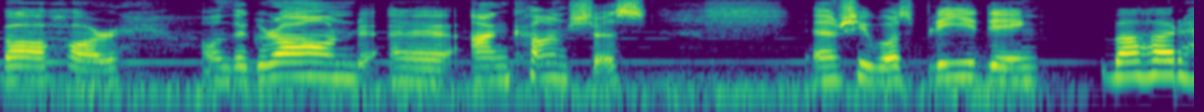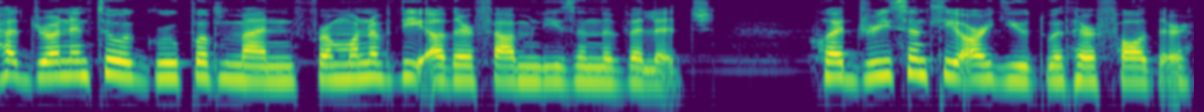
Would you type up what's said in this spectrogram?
Bahar on the ground, uh, unconscious, and she was bleeding. Bahar had run into a group of men from one of the other families in the village, who had recently argued with her father.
